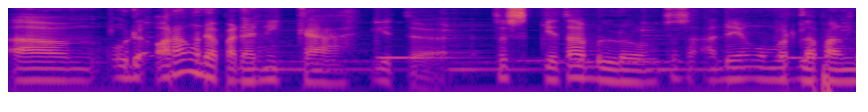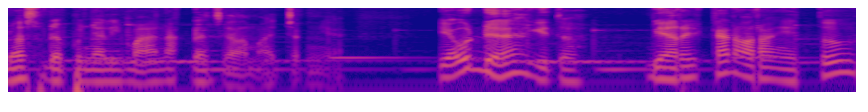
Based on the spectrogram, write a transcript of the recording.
um, udah orang udah pada nikah gitu. Terus kita belum terus ada yang umur 18 sudah punya lima anak dan segala macamnya. Ya udah gitu. Biarkan orang itu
